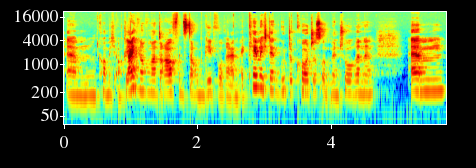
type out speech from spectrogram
Ähm, Komme ich auch gleich nochmal drauf, wenn es darum geht, woran erkenne ich denn gute Coaches und Mentorinnen. Ähm,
